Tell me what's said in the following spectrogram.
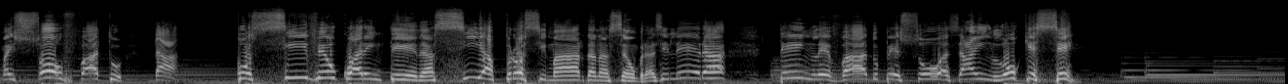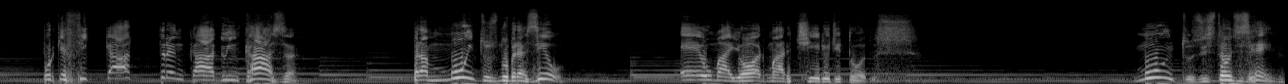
Mas só o fato da possível quarentena se aproximar da nação brasileira tem levado pessoas a enlouquecer porque ficar trancado em casa para muitos no Brasil, é o maior martírio de todos. Muitos estão dizendo:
